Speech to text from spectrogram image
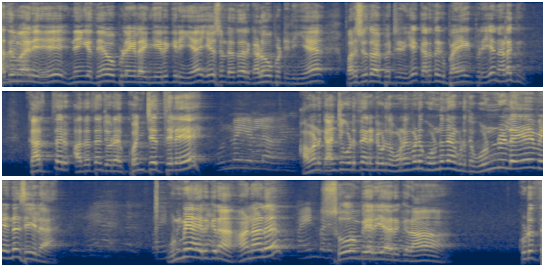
அது மாதிரி நீங்கள் தேவ பிள்ளைகளை இங்கே இருக்கிறீங்க இயேசுன்றதை கழுவப்பட்டுட்டீங்க பரிசுத்தா பெற்றுறீங்க கருத்துக்கு பயப்படுறீங்க நடக்கும் கர்த்தர் அதை தான் சொல்கிறார் கொஞ்சத்திலே அவனுக்கு அஞ்சு கொடுத்தேன் ரெண்டு கொடுத்தேன். உனக்கு இவனுக்கு ஒன்று தான் கொடுத்தேன். ஒன்றுலையே என்ன செய்யல? உண்மையாக இருக்கிறான். ஆனாலும் பயன்படுத்த சோம்பேறியா இருக்கிறான். கொடுத்த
